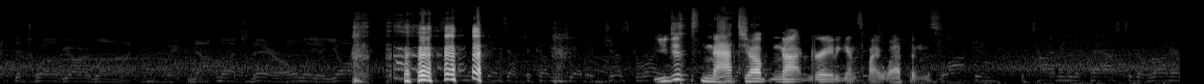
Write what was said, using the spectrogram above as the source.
at the 12-yard line. Not much there, only a yard. some of these things have to come together just right. You just match up not great against my weapons. Blocking, the timing of the pass to the runner,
